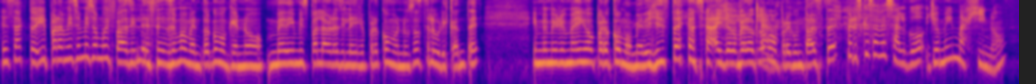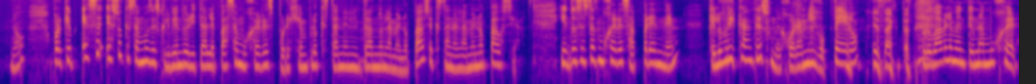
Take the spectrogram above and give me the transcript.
Exacto, y para mí se me hizo muy fácil en ese momento, como que no me di mis palabras y le dije, pero ¿cómo no usaste lubricante? Y me miró y me dijo, pero ¿cómo? ¿Me dijiste? O sea, y yo, pero ¿cómo? Claro. ¿Preguntaste? Pero es que, ¿sabes algo? Yo me imagino, ¿no? Porque ese, eso que estamos describiendo ahorita le pasa a mujeres, por ejemplo, que están entrando en la menopausia, que están en la menopausia. Y entonces estas mujeres aprenden que el lubricante es su mejor amigo, pero Exacto. probablemente una mujer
